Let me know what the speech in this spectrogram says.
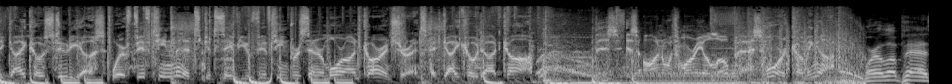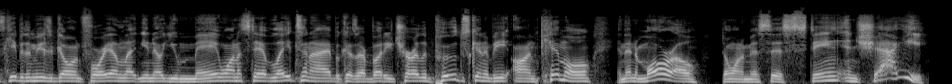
The Geico Studios, where 15 minutes could save you 15% or more on car insurance at geico.com. This is On with Mario Lopez. More coming up. Mario Lopez keeping the music going for you and letting you know you may want to stay up late tonight because our buddy Charlie Puth's going to be on Kimmel. And then tomorrow, don't want to miss this, Sting and Shaggy.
